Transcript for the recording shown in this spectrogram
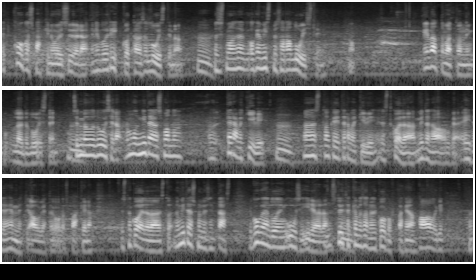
että kookospähkinö voi syödä ja ne voi rikkoa tällaisen luistimella. Mm. No sitten mä olin okei, okay, mistä me saadaan luistin? No, ei välttämättä ole niin löydy luistin. Mutta mm. sitten me voi luistida, no mutta mitä jos mä otan terävä kivi. Mm. No, sitten okei, okay, terävä kivi. Ja sitten koetaan, miten tämä aukeaa. Ei tämä hemmetti aukea kokouspähkinä. Ja sitten me koetetaan, ja sit, no mitä jos mä löysin tästä? Ja koko ajan tulee niinku uusia ideoita. Sitten yhtäkkiä me saadaan kokouspähkinä halki. Me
